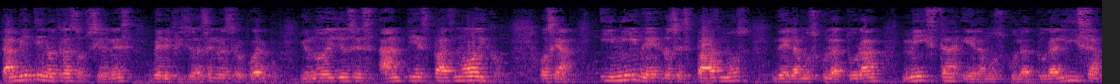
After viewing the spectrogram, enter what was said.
También tiene otras opciones beneficiosas en nuestro cuerpo y uno de ellos es antiespasmódico, o sea, inhibe los espasmos de la musculatura mixta y de la musculatura lisa,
